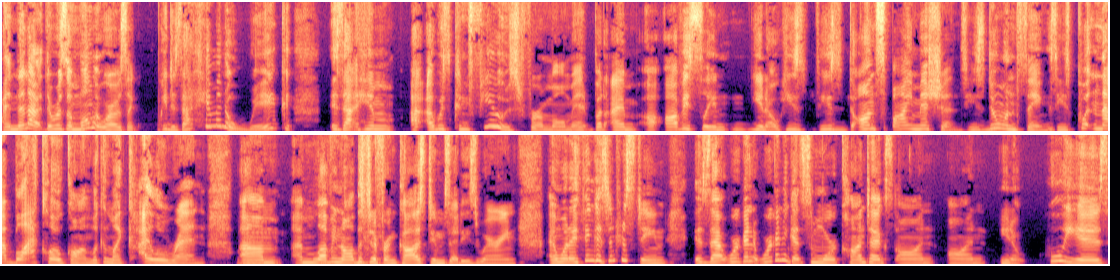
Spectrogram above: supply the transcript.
and then I, there was a moment where I was like, wait, is that him in a wig? Is that him? I, I was confused for a moment, but I'm uh, obviously, you know, he's he's on spy missions. He's doing things. He's putting that black cloak on, looking like Kylo Ren. Um, I'm loving all the different costumes that he's wearing. And what I think is interesting is that we're gonna we're gonna get some more context on on you know who he is,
